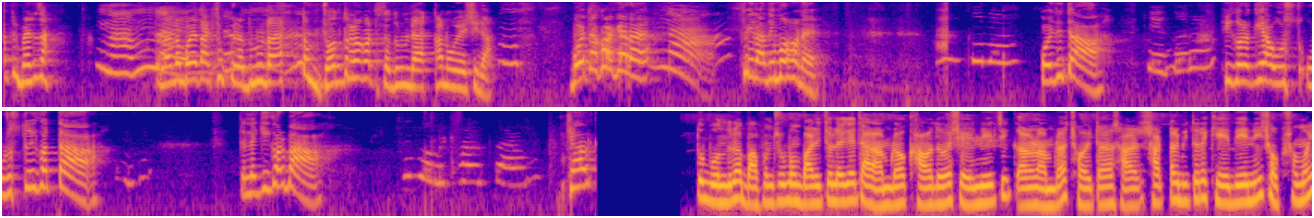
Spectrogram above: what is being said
তুই বেড়ে যা। তাহলে বয়ে থাক চুপ করে। দুনুটা একদম যন্ত্রণা করতেছে দুনুটা একখান হয়ে এসিরা বই থাকো গেলে ফিরা দিব হনে কই দিতা কি করে কি উড়ুস তুই করতা? তাহলে কি করবা? খেল তো বন্ধুরা বাপন শুভম বাড়ি চলে গেছে আর আমরাও খাওয়া দাওয়া সেরে নিয়েছি কারণ আমরা ছয়টা সাড়ে সাতটার ভিতরে খেয়ে দিয়ে নিই সবসময়।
